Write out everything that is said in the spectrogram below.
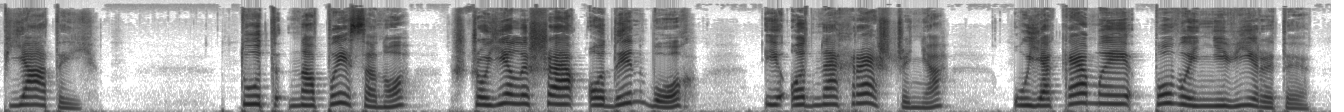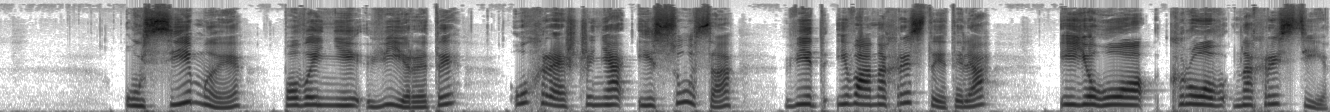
5. Тут написано, що є лише один Бог і одне хрещення, у яке ми повинні вірити. Усі ми повинні вірити у хрещення Ісуса від Івана Хрестителя і Його кров на Христі,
